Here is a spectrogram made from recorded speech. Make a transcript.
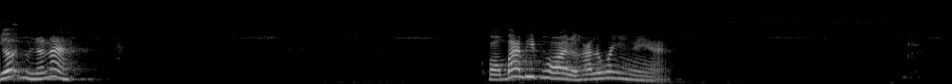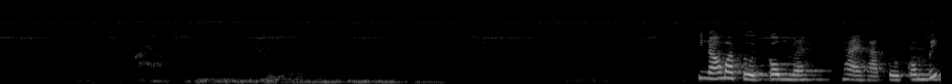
เยอะอยู่นั่นน่ะ ของบ้านพี่พลอยเหรอคะหรือว่ายังไงอะพี่น้องบอกตูดกลมเลยใช่ค่ะ ตูดกลมบิ๊ก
